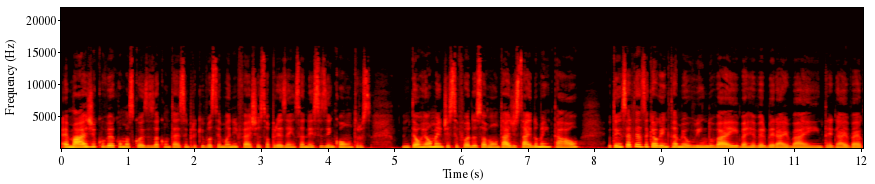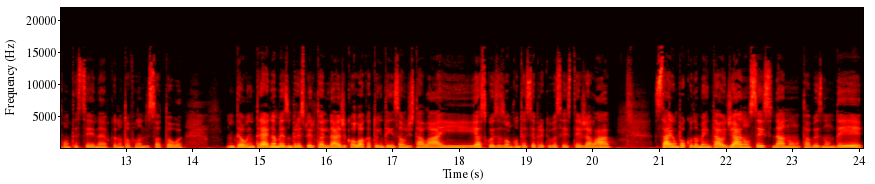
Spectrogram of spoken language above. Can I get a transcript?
é mágico ver como as coisas acontecem para que você manifeste a sua presença nesses encontros. Então, realmente, se for da sua vontade, sai do mental. Eu tenho certeza que alguém que está me ouvindo vai, vai reverberar e vai entregar e vai acontecer, né? Porque eu não estou falando isso à toa. Então, entrega mesmo para a espiritualidade, coloca a tua intenção de estar tá lá e, e as coisas vão acontecer para que você esteja lá sai um pouco do mental de ah, não sei se dá, não, talvez não dê,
